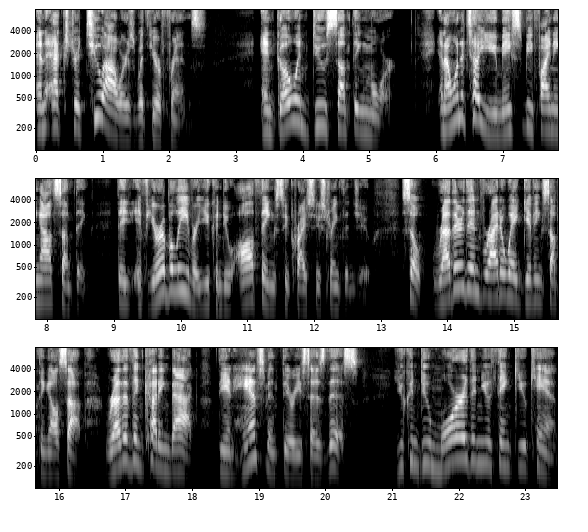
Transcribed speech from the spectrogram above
an extra two hours with your friends, and go and do something more. And I want to tell you, you may be finding out something that if you're a believer, you can do all things through Christ who strengthens you. So rather than right away giving something else up, rather than cutting back, the enhancement theory says this you can do more than you think you can.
